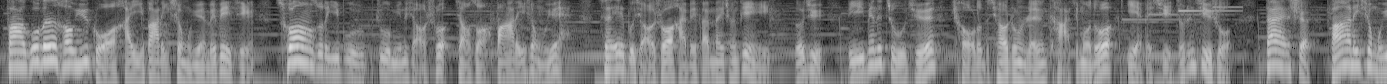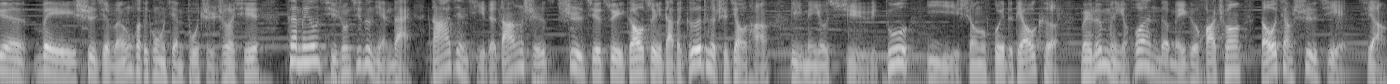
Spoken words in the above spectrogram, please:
法国文豪雨果还以巴黎圣母院为背景，创作了一部著名的小说，叫做《巴黎圣母院》。这部小说还被翻拍成电影和剧，里面的主角丑陋的敲钟人卡西莫多也被许多人记住。但是，巴黎圣母院为世界文化的贡献不止这些。在没有起重机的年代，搭建起的当时世界最高最大的哥特式教堂，里面有许多熠熠生辉的雕刻，美轮美奂的玫瑰花窗，倒向世界讲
